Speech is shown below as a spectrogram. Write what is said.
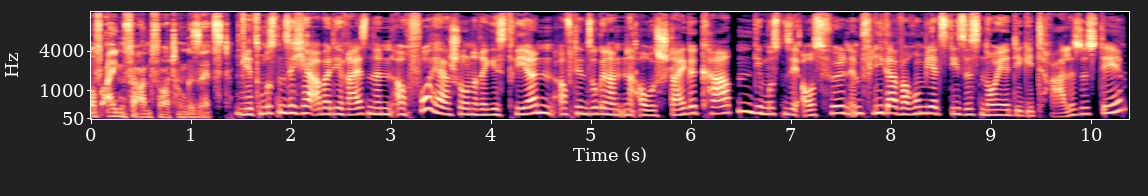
auf Eigenverantwortung gesetzt. Jetzt mussten sich ja aber die Reisenden auch vorher schon registrieren auf den sogenannten Aussteigekarten. Die mussten sie ausfüllen im Flieger. Warum jetzt dieses neue digitale System?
